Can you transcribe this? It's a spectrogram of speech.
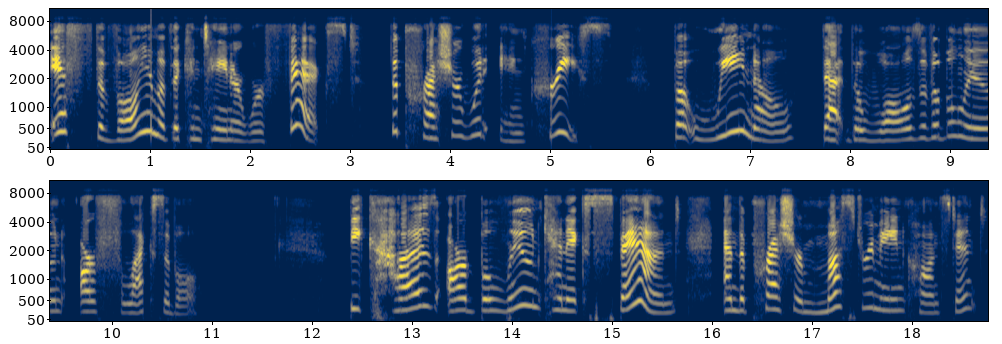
If the volume of the container were fixed, the pressure would increase. But we know that the walls of a balloon are flexible. Because our balloon can expand and the pressure must remain constant,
